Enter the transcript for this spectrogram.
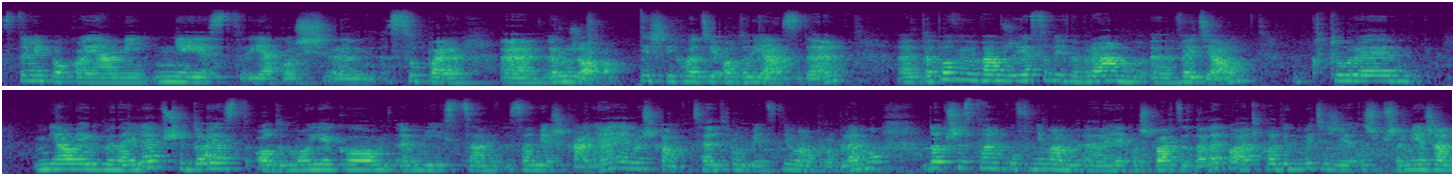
z tymi pokojami nie jest jakoś super różowo. Jeśli chodzi o dojazdy, y, to powiem Wam, że ja sobie wybrałam y, wydział, który miał jakby najlepszy dojazd od mojego e, miejsca zamieszkania. Ja mieszkam w centrum, więc nie mam problemu. Do przystanków nie mam e, jakoś bardzo daleko, aczkolwiek wiecie, że ja też przemierzam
